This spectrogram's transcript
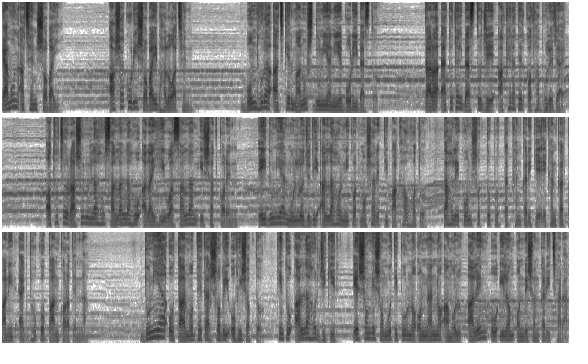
কেমন আছেন সবাই? আশা করি সবাই ভালো আছেন। বন্ধুরা, আজকের মানুষ দুনিয়া নিয়ে বড়ই ব্যস্ত। তারা এতটাই ব্যস্ত যে আখেরাতের কথা ভুলে যায়। অথচ রাসূলুল্লাহ সাল্লাল্লাহু আলাইহি ওয়াসাল্লাম ইরশাদ করেন, এই দুনিয়ার মূল্য যদি আল্লাহর নিকট মশার একটি পাখাও হতো, তাহলে কোন সত্য প্রত্যাখ্যানকারীকে এখানকার পানির এক ঢোকও পান করাতেন না। দুনিয়া ও তার মধ্যেকার সবই অভিশপ্ত, কিন্তু আল্লাহর জিকির এর সঙ্গে সঙ্গতিপূর্ণ অন্যান্য আমল, আলেম ও ইলম অন্বেষণকারী ছাড়া।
